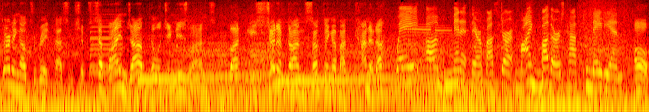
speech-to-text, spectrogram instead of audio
starting out to raid passing ships is a fine job pillaging these lands. But we should have done something about Canada. Wait a minute there, Buster. My mother's half Canadian. Oh,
